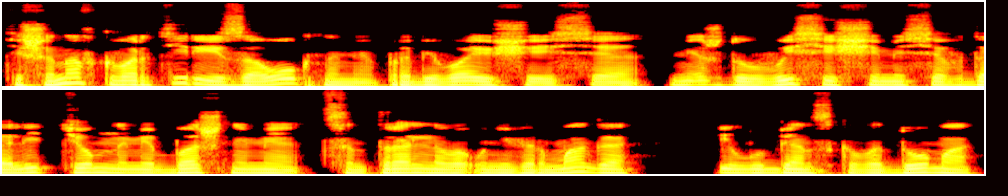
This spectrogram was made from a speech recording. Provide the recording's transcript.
Тишина в квартире и за окнами, пробивающаяся между высящимися вдали темными башнями Центрального универмага и Лубянского дома,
